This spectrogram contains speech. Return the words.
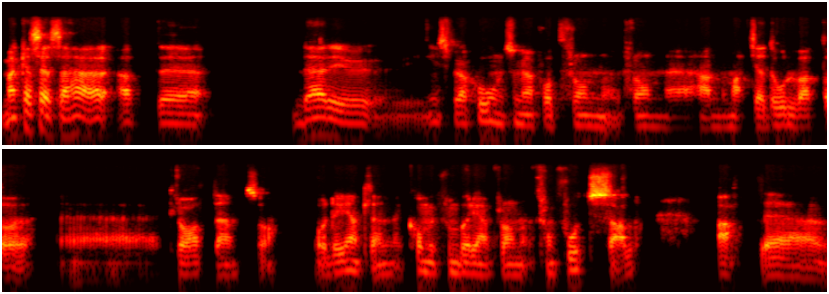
Man kan säga så här att eh, där är ju inspiration som jag fått från, från eh, han Matja Dolvat och eh, kroaten. Så. Och det egentligen kommer från början från, från futsal. Att eh,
